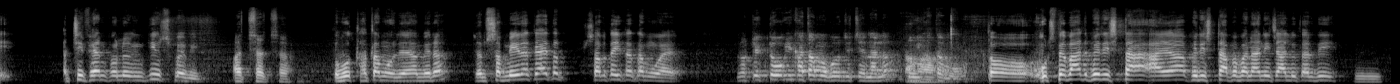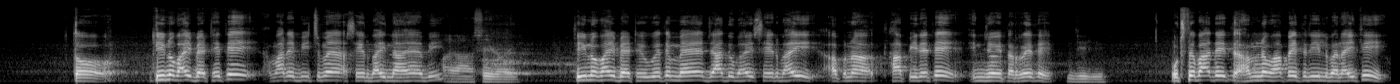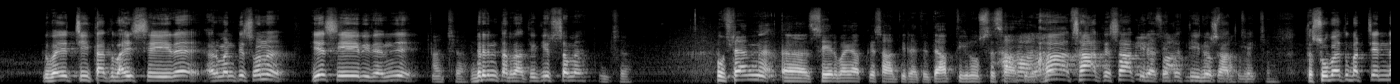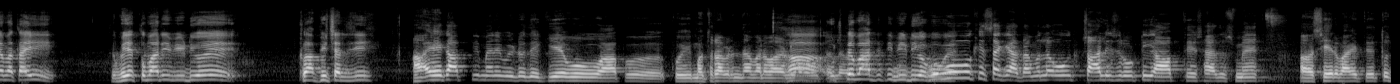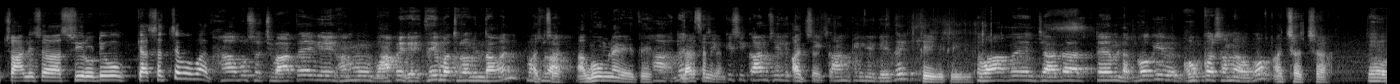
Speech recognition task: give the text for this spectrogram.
अच्छी फ़ैन फॉलोइंग थी उसमें भी। अच्छा अच्छा। तो वो खत्म हो गया मेरा। जब सब मेरा क्या है तो सब ही खत्म हुआ है। टिकटॉक ही खत्म हो गया जो चैनल है वो हाँ। खत्म हो गया तो उसके बाद फिर इंस्टा आया फिर इंस्टा पे बनानी चालू कर दी। हम्म। तो तीनों भाई बैठे थे हमारे बीच में शेर भाई ना है अभी। हाँ शेर भाई। तीनों भाई बैठे हुए थे मैं जादू भाई शेर भाई अपना खा पी रहे थे इंजॉय कर रहे थे। जी जी। उसके बाद हमने वहाँ पे एक रील बनाई थी कि भाई चीता तो भाई शेर है। और मन की सुन ये शेर ही रहने अच्छा। ड्रिन कर रही थी उस समय। अच्छा। उस टाइम शेर भाई आपके साथ ही रहते थे आप तीनों से साथ ही हाँ साथ साथ ही रहते थे तीनों साथ में। तो सुबह तो बच्चे ने बताई कि भैया तुम्हारी वीडियो है काफ़ी चल जी। हाँ एक आपकी मैंने वीडियो देखी है वो आप कोई मथुरा वृंदावन वाला हाँ उसके बाद थी वीडियो वो वो वो किस्सा क्या था? मतलब वो चालीस रोटी आप थे शायद उसमें शेर भाई थे तो चालीस अस्सी रोटी वो क्या सच है वो बात? हाँ वो सच बात है कि हम वहाँ पे गए थे मथुरा वृंदावन अच्छा हाँ, घूमने गए थे हाँ दर्शन किसी, किसी काम से अच्छा, किसी अच्छा। काम के लिए गए थे। ठीक है ठीक है। तो वहाँ पे ज़्यादा टाइम लग गया कि भूख का समय होगा। अच्छा अच्छा। तो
